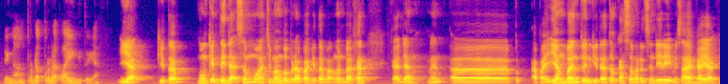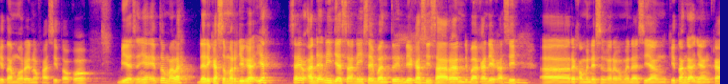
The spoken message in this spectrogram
dengan produk-produk lain gitu ya Iya, kita mungkin tidak semua, cuma beberapa kita bangun bahkan kadang pe- apa yang bantuin kita tuh customer itu sendiri. Misalnya Hmm. kayak kita mau renovasi toko, biasanya itu malah dari customer juga. Ya, saya ada nih jasa nih, saya bantuin. Dia Hmm. kasih saran, bahkan dia kasih eh, rekomendasi-rekomendasi yang kita nggak nyangka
